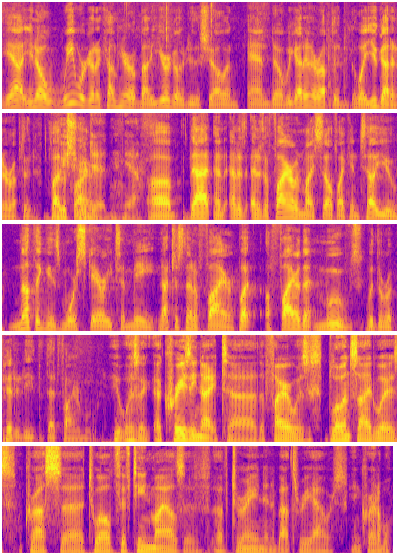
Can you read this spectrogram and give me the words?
Yeah, you know, we were going to come here about a year ago to do the show, and, and uh, we got interrupted the way you got interrupted by we the fire. sure did, yeah. Um, that, and, and, as, and as a fireman myself, I can tell you nothing is more scary to me, not just than a fire, but a fire that moves with the rapidity that that fire moved. It was a, a crazy night. Uh, the fire was blowing sideways across uh, 12, 15 miles of, of terrain in about three hours. Incredible.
